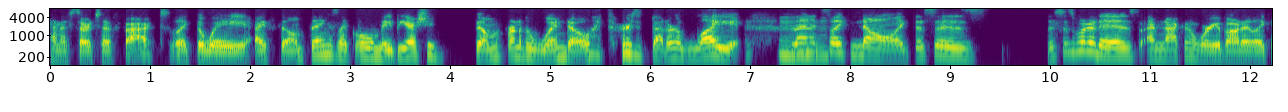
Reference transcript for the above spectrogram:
kind of start to affect like the way I film things. Like, oh, maybe I should film in front of the window. Like there's better light. Mm-hmm. then it's like, no, like this is this is what it is. I'm not gonna worry about it. Like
